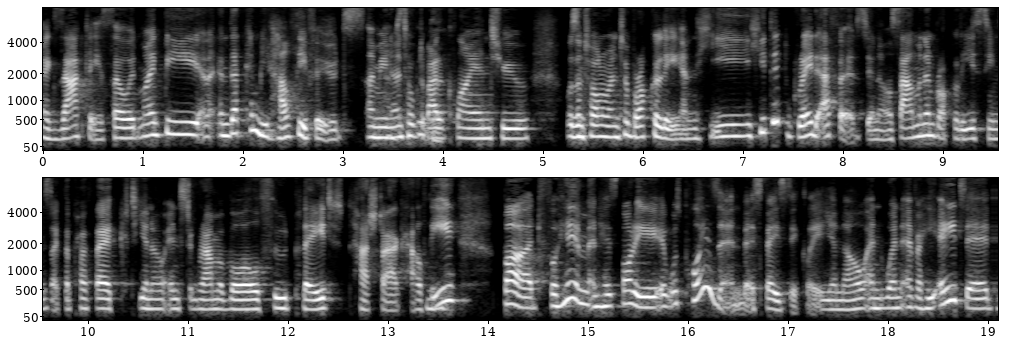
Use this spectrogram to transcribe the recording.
Exactly. So it might be, and, and that can be healthy foods. I mean, Absolutely. I talked about a client who was intolerant to broccoli, and he he did great efforts. You know, salmon and broccoli seems like the perfect, you know, Instagrammable food plate. Hashtag healthy. Mm-hmm. But for him and his body, it was poison, basically, you know, and whenever he ate it,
